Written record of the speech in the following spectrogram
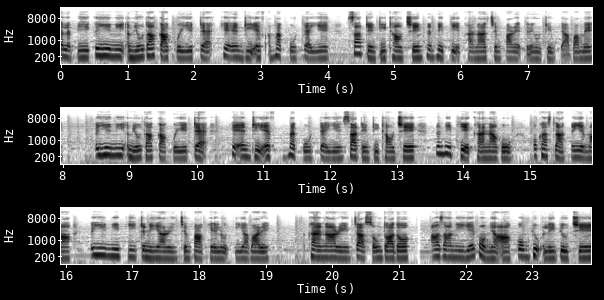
ဆက်လက်ပြီးကရင်နီအမျိုးသားကာကွယ်ရေးတပ် KNDF အမှတ်6တပ်ရင်းစတင်တီထောင်ခြင်းနှစ်နှစ်ပြည့်အခမ်းအနားကျင်းပတဲ့တဲ့ရင်ကိုတင်ပြပါမယ်။ကရင်နီအမျိုးသားကာကွယ်ရေးတပ် KNDF အမှတ်6တပ်ရင်းစတင်တီထောင်ခြင်းနှစ်နှစ်ပြည့်အခမ်းအနားကိုဩဂတ်လ2ရက်မှာကရင်နီပြည်တနေရာတွင်ကျင်းပခဲ့လို့သိရပါတယ်။အခမ်းအနားတွင်ကြဆုံသွားသောအာဇာနည်ရဲဘော်များအားဂုဏ်ပြုအလေးပြုခြင်း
